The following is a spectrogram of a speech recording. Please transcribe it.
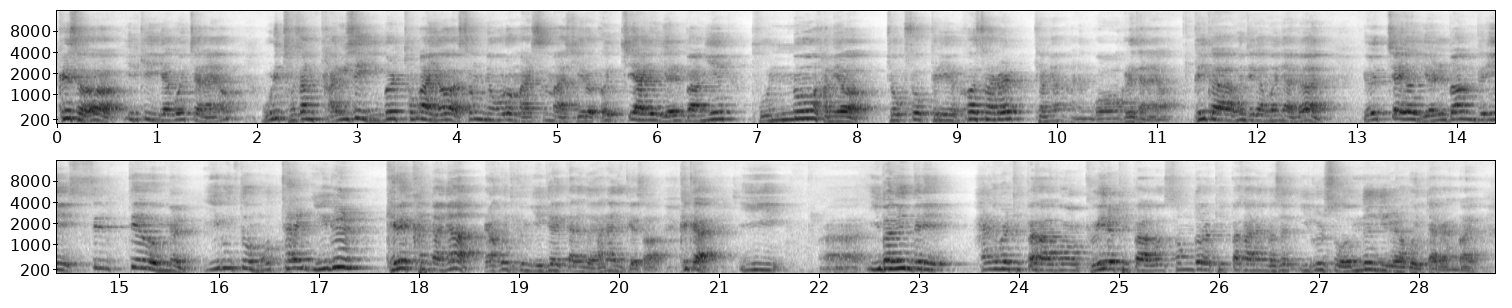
그래서 이렇게 얘기하고 있잖아요. 우리 조상 다윗의 입을 통하여 성령으로 말씀하시기를 어찌하여 열방이 분노하며 족속들이 허사를 경영하는고 그러잖아요. 그러니까 문제가 뭐냐면 어찌하여 열방들이 쓸데없는 이루도 못할 일을 계획한다냐라고 지금 얘기했다는 거예요 하나님께서. 그러니까 이 어, 이방인들이 하나님을 핍박하고 교회를 핍박하고 성도를 핍박하는 것은 이룰 수 없는 일을 하고 있다는 거예요.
